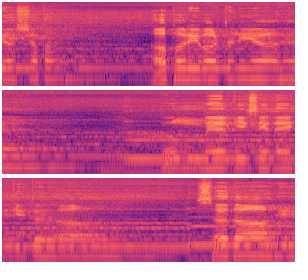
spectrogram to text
यह शपथ अपरिवर्तनीय है। तुम मेरे की देख की तरह सदा ही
